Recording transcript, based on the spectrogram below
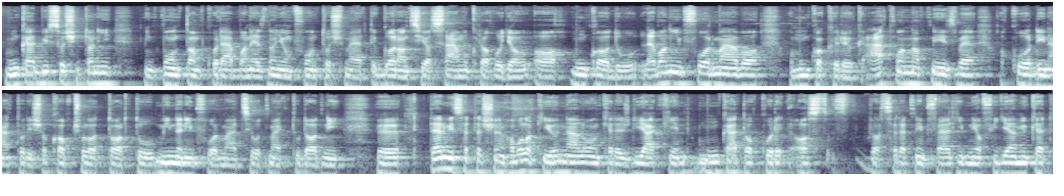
munkát biztosítani. Mint mondtam korábban, ez nagyon fontos, mert garancia számukra, hogy a, a munkaadó le van informálva, a munkakörök át vannak nézve, a koordinátor és a kapcsolattartó minden információt meg tud adni. Természetesen, ha valaki önállóan keres diákként munkát, akkor azt szeretném felhívni a figyelmüket,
